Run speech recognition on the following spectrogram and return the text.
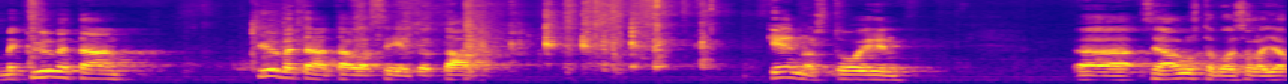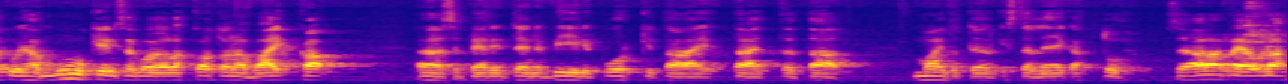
me kylvetään, kylvetään tällaisiin tota, kennostoihin. Se alusta voisi olla joku ihan muukin. Se voi olla kotona vaikka se perinteinen viilipurkki tai, tai tota, maitotölkistä leikattu se alareuna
